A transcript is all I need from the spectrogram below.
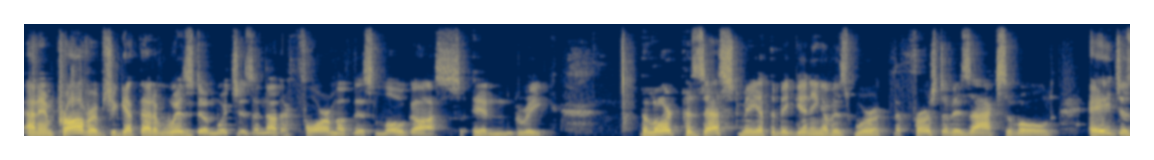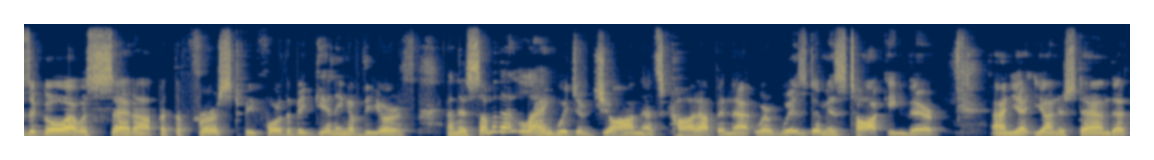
And in Proverbs, you get that of wisdom, which is another form of this logos in Greek. The Lord possessed me at the beginning of His work, the first of His acts of old. Ages ago I was set up, at the first before the beginning of the earth. And there's some of that language of John that's caught up in that, where wisdom is talking there. And yet you understand that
